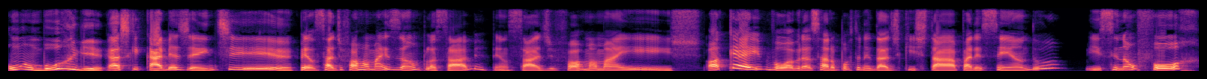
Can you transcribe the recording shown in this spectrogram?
um hambúrguer, acho que cabe a gente pensar de forma mais ampla, sabe? Pensar de forma mais. Ok, vou abraçar a oportunidade que está aparecendo. E se não for,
